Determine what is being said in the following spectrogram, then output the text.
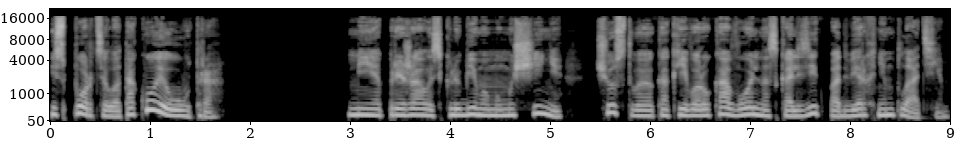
Испортила такое утро. Мия прижалась к любимому мужчине, чувствуя, как его рука вольно скользит под верхним платьем.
